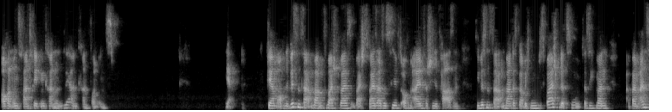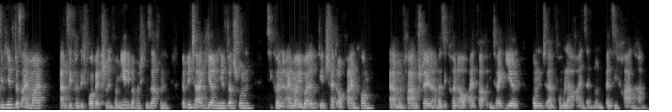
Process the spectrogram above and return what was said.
auch an uns rantreten kann und lernen kann von uns. Ja, wir haben auch eine Wissensdatenbank zum Beispiel, beispielsweise, also es hilft auch in allen verschiedenen Phasen. Die Wissensdatenbank ist, glaube ich, ein gutes Beispiel dazu. Da sieht man, beim Anziehen hilft das einmal. Ähm, Sie können sich vorweg schon informieren über verschiedene Sachen. Beim Interagieren hilft das schon. Sie können einmal über den Chat auch reinkommen ähm, und Fragen stellen, aber Sie können auch einfach interagieren und ähm, Formulare einsenden, und, wenn Sie Fragen haben.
